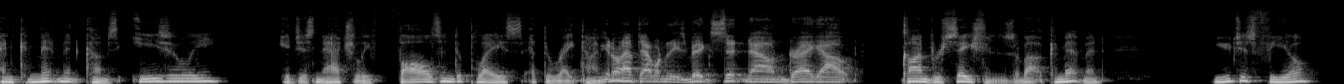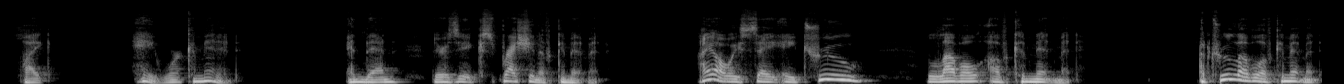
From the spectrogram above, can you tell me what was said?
And commitment comes easily. It just naturally falls into place at the right time. You don't have to have one of these big sit down, drag out conversations about commitment. You just feel like, hey, we're committed. And then there's the expression of commitment. I always say a true level of commitment. A true level of commitment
